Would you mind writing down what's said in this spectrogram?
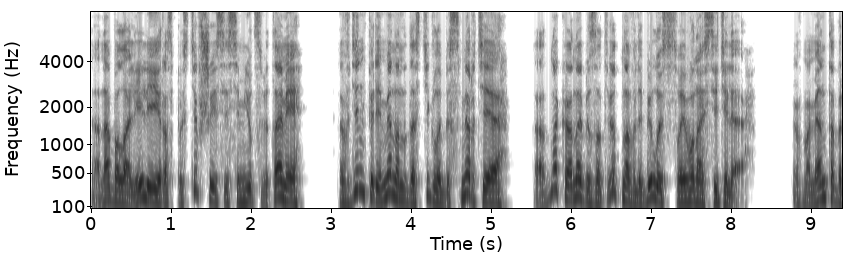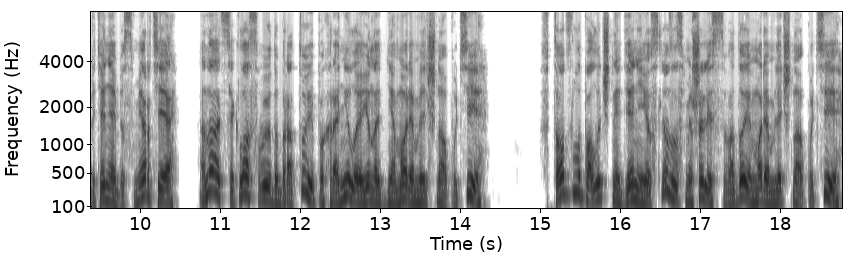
Она была лилией, распустившейся семью цветами. В день перемен она достигла бессмертия, однако она безответно влюбилась в своего носителя. В момент обретения бессмертия она отсекла свою доброту и похоронила её на дне моря Млечного Пути. В тот злополучный день её слёзы смешались с водой моря Млечного Пути,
